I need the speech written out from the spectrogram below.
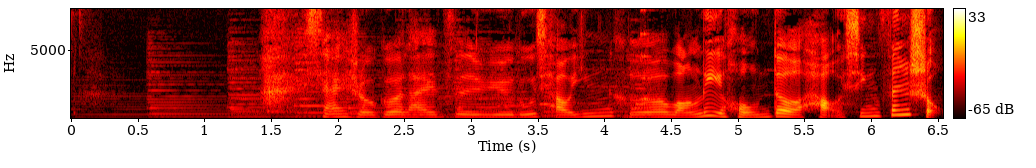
下一首歌来自于卢巧音和王力宏的《好心分手》。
